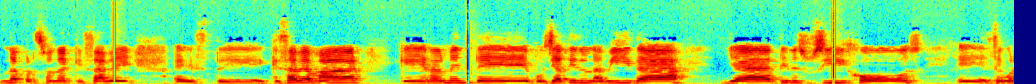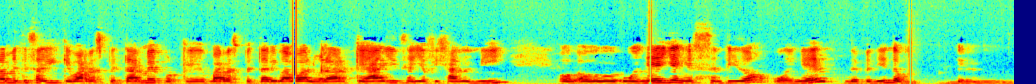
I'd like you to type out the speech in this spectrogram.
una persona que sabe, este, que sabe amar, que realmente pues ya tiene una vida, ya tiene sus hijos, eh, seguramente es alguien que va a respetarme porque va a respetar y va a valorar que alguien se haya fijado en mí o, o, o en ella en ese sentido o en él, dependiendo del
